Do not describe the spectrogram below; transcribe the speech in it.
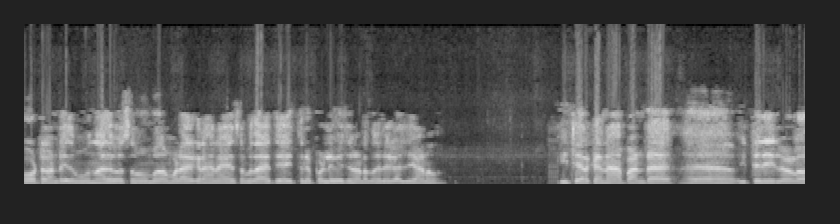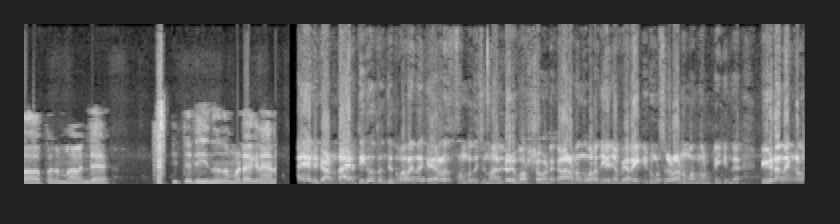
ഫോട്ടോ ഉണ്ട് ഇത് മൂന്നാൽ ദിവസം മുമ്പ് നമ്മുടെ ഗ്രാനായ സമുദായത്തിൽ ഐത്തലപ്പള്ളി വെച്ച് നടന്ന ഒരു കല്യാണമാണ് ഈ ചെറുക്കൻ പണ്ട് ഇറ്റലിയിലുള്ളതാ. അപ്പം അവന്റെ ഇറ്റലിയിൽ നിന്ന് നമ്മുടെ ആയാലും രണ്ടായിരത്തി ഇരുപത്തഞ്ച് എന്ന് പറയുന്നത് കേരളത്തെ സംബന്ധിച്ച് നല്ലൊരു വർഷമാണ്. കാരണം എന്ന് പറഞ്ഞു കഴിഞ്ഞാൽ വെറൈറ്റി ന്യൂസുകളാണ് വന്നുകൊണ്ടിരിക്കുന്നത്. പീഡനങ്ങൾ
